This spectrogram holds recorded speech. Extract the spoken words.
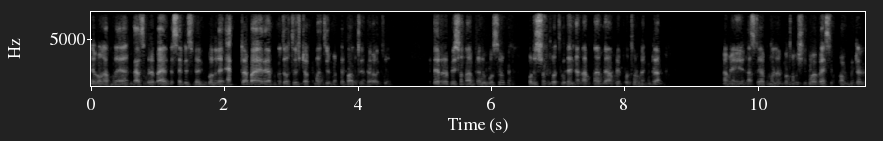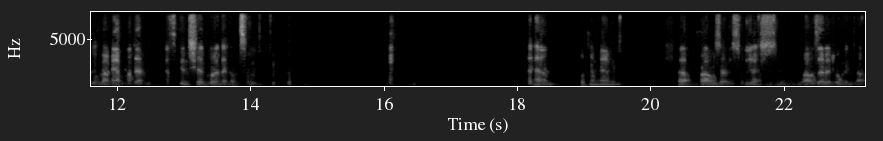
এবং আপনি কাজ করে বাইরে স্যাটিসফাইড করলে একটা বাইরে আপনার যথেষ্ট আপনার জীবনটা পাল্টে দেওয়ার জন্য। এটার পিছনে আপনার বছর পরিশ্রম করতে হবে। দেখেন আমি প্রথম একটা আমি আজকে আপনাদের প্রথম শিখব বেসিক কম্পিউটার করব আমি আপনাদের স্ক্রিন শেয়ার করে দেখাচ্ছি। দেখেন, প্রথমে আমি ব্রাউজারে চলে আসছি। ব্রাউজারে ঢুকে গেলাম।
